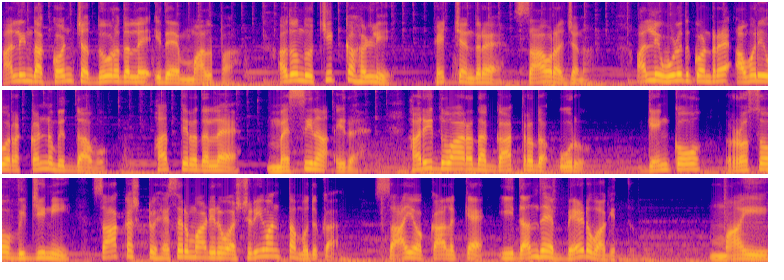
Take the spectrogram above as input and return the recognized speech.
ಅಲ್ಲಿಂದ ಕೊಂಚ ದೂರದಲ್ಲೇ ಇದೆ ಮಾಲ್ಪ. ಅದೊಂದು ಚಿಕ್ಕ ಹಳ್ಳಿ, ಹೆಚ್ಚೆಂದರೆ ಸಾವಿರ ಜನ. ಅಲ್ಲಿ ಉಳಿದುಕೊಂಡ್ರೆ ಅವರಿವರ ಕಣ್ಣು ಬಿದ್ದಾವು. ಹತ್ತಿರದಲ್ಲೇ ಮೆಸ್ಸಿನ ಇದೆ. ಹರಿದ್ವಾರದ ಗಾತ್ರದ ಊರು. ಗೆಂಕೋ ರೊಸೋ ವಿಜಿನಿ ಸಾಕಷ್ಟು ಹೆಸರು ಮಾಡಿರುವ ಶ್ರೀಮಂತ ಮುದುಕ ಸಾಯೋ ಕಾಲಕ್ಕೆ ಈ ದಂಧೆ ಬೇಡವಾಗಿತ್ತು. ಮಾಯಿ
